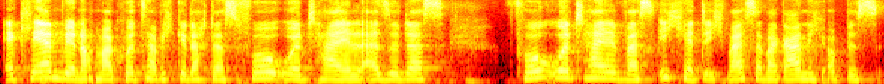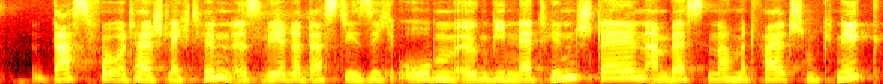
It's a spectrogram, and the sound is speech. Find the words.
Erklären wir noch mal kurz, habe ich gedacht, das Vorurteil, also das Vorurteil, was ich hätte, ich weiß aber gar nicht, ob es das Vorurteil schlechthin ist, wäre, dass die sich oben irgendwie nett hinstellen, am besten noch mit falschem Knick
